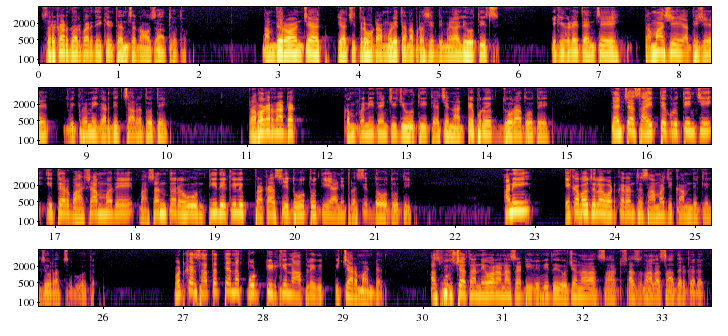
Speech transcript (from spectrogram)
सरकार दरबार देखील त्यांचं नाव जात होतं. नामदेवरावांच्या या चित्रपटामुळे त्यांना प्रसिद्धी मिळाली होतीच. एकीकडे त्यांचे तमाशे अतिशय विक्रमी गर्दीत चालत होते. प्रभाकर नाटक कंपनी त्यांची जी होती त्याचे नाट्यप्रयोग जोरात होते. त्यांच्या साहित्यकृतींची इतर भाषांमध्ये भाषांतर होऊन ती देखील प्रकाशित होत होती आणि प्रसिद्ध होत होती. आणि एका बाजूला वडकरांचं सामाजिक काम देखील जोरात सुरू होतं. वडकर सातत्यानं पोटतिडकीनं आपले वि- विचार मांडत अस्पृश्यता निवारणासाठी विविध योजना सा शासनाला सादर करत.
